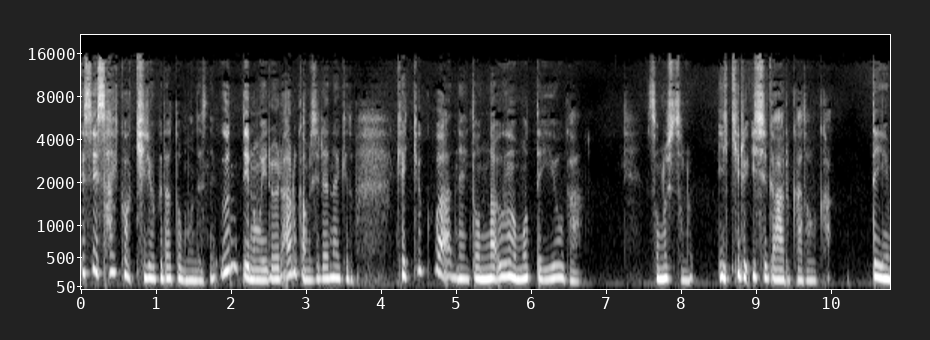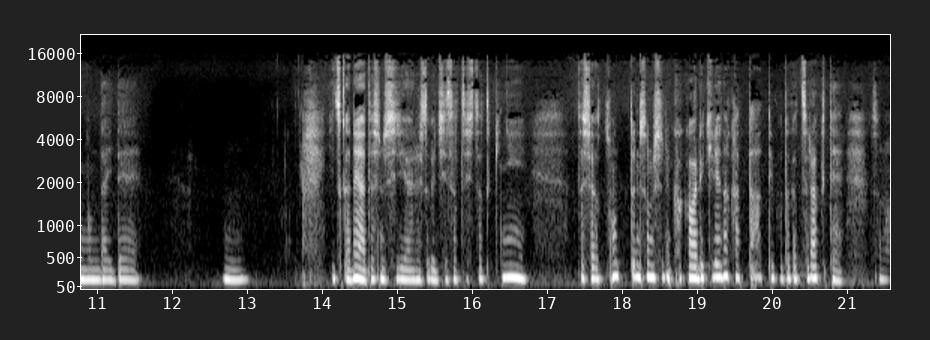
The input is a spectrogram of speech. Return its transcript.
要するに最後は気力だと思うんですね。運っていうのもいろいろあるかもしれないけど、結局はね、どんな運を持っていようが、その人の生きる意志があるかどうかっていう問題で、うん。いつかね、私の知り合いの人が自殺した時に、私は本当にその人に関わりきれなかったっていうことが辛くて、その、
